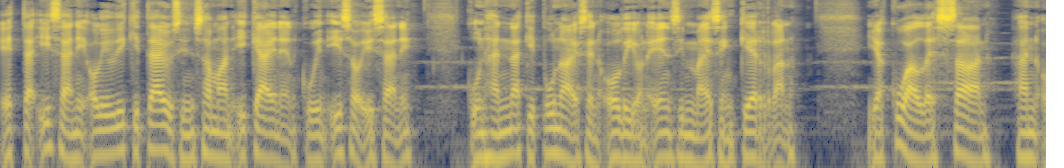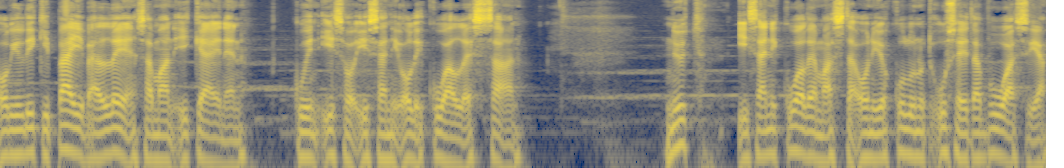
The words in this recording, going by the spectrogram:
että isäni oli liki täysin saman ikäinen kuin isoisäni, kun hän näki punaisen olion ensimmäisen kerran, ja kuollessaan hän oli liki päivälleen saman ikäinen kuin isoisäni oli kuollessaan. Nyt isäni kuolemasta on jo kulunut useita vuosia,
